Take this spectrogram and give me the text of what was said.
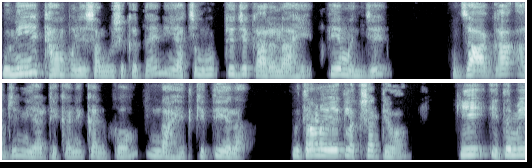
कुणीही ठामपणे सांगू शकत नाही आणि याचं मुख्य जे कारण आहे ते म्हणजे जागा अजून या ठिकाणी कन्फर्म नाहीत किती येणार. मित्रांनो एक लक्षात ठेवा की इथं मी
